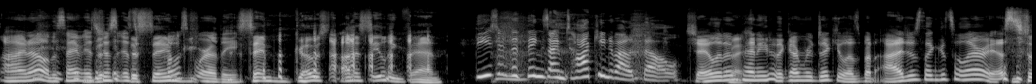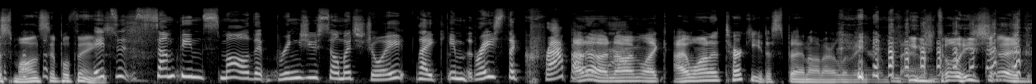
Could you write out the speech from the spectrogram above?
I know the same. It's The- just the it's same- post worthy. The same ghost on a ceiling fan. These are the things I'm talking about, though. Jalen and Right. Penny think I'm ridiculous, but I just think it's hilarious. It's a small and simple thing. It's something small that brings you so much joy. Like, embrace the crap I know. of Now. I'm like, I want a turkey to spin on our living room. you totally should.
